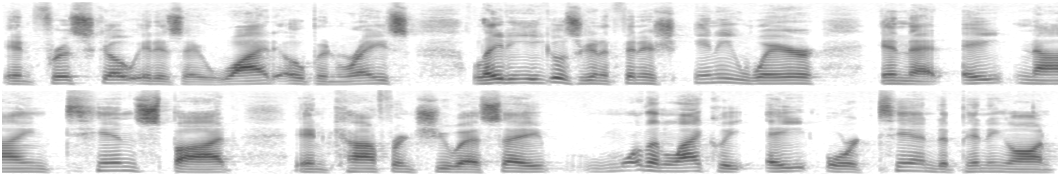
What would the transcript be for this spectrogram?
in Frisco. It is a wide open race. Lady Eagles are going to finish anywhere in that 8, 9, 10 spot in Conference USA, more than likely 8 or 10, depending on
